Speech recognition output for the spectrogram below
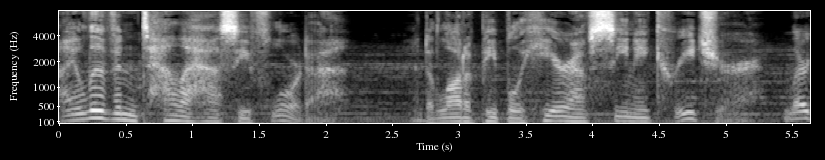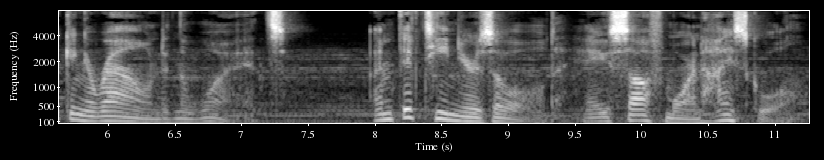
I live in Tallahassee, Florida, and a lot of people here have seen a creature lurking around in the woods. I'm 15 years old, a sophomore in high school.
